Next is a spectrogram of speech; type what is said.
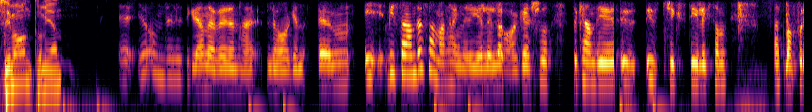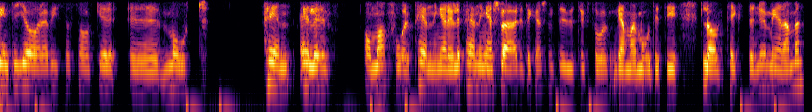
Simon, kom igen. Eh, Jag undrar lite grann över den här lagen. Ehm, I vissa andra sammanhang när det gäller lagar så, så kan det ju uttrycks det liksom att man får inte göra vissa saker eh, mot pen eller om man får penningar eller penningars värde. Det kanske inte uttrycks så gammalmodigt i lagtexter numera. Men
